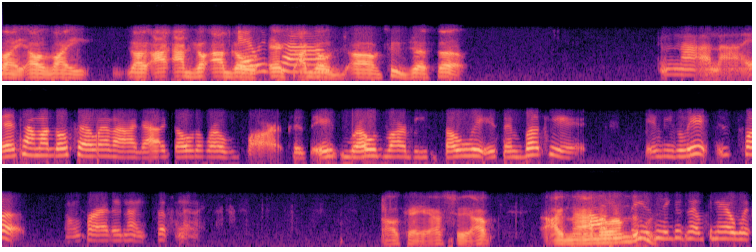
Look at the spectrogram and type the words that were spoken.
like I was like, like I I go I go extra, I go um too dressed up. Nah, nah. Every time I go to Atlanta, I gotta go to Rose Bar because it Rose Bar be so lit. It's in Buckhead. It be lit as fuck on Friday night, Saturday night. Okay, I should I I now I know what I'm see doing. niggas up in there with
